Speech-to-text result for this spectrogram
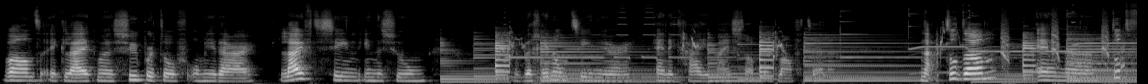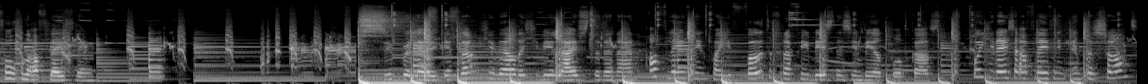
want ik lijkt me super tof om je daar live te zien in de Zoom. We beginnen om 10 uur en ik ga je mijn stappenplan vertellen. Nou, tot dan en uh, tot de volgende aflevering. Superleuk en dankjewel dat je weer luisterde naar een aflevering van je Fotografie Business in Beeld podcast. Vond je deze aflevering interessant?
